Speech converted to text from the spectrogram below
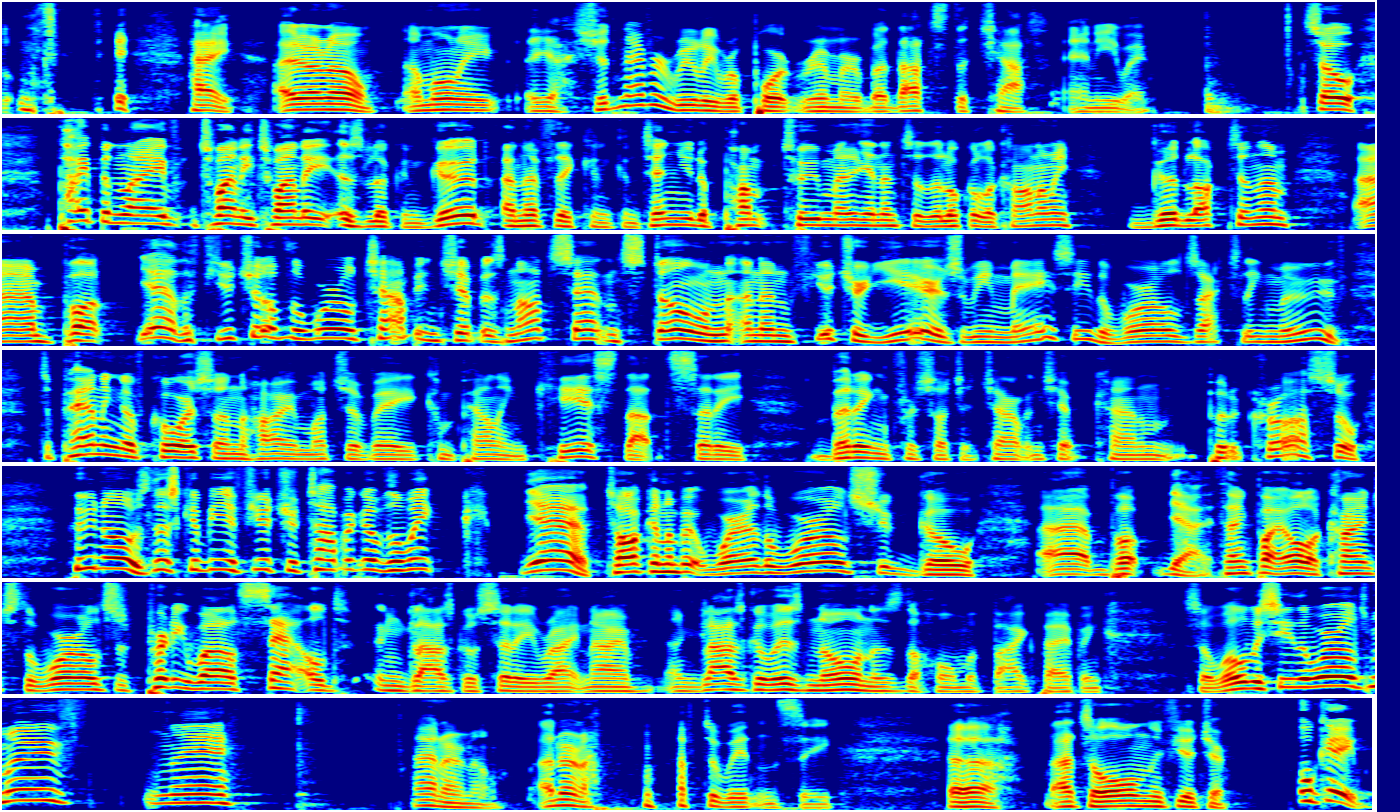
hey, I don't know. I'm only, yeah, should never really report rumor, but that's the chat anyway. So, Piping Live 2020 is looking good, and if they can continue to pump two million into the local economy, good luck to them. Um, but yeah, the future of the World Championship is not set in stone, and in future years we may see the worlds actually move, depending, of course, on how much of a compelling case that city bidding for such a championship can put across. So, who knows? This could be a future topic of the week. Yeah, talking about where the world should go. Uh, but yeah, I think by all accounts, the world's is pretty well settled in Glasgow City right now, and Glasgow is known as the home of bagpiping. So, will we see the world's move? Nah, I don't know. I don't know. we'll have to wait and see. Uh, that's all in the future. Okay,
